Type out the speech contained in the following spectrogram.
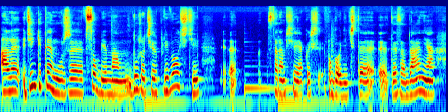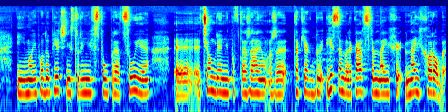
ale dzięki temu, że w sobie mam dużo cierpliwości, e, staram się jakoś pogodzić te, e, te zadania i moi podopieczni, z którymi współpracuję, e, ciągle mi powtarzają, że tak jakby jestem lekarstwem na ich, na ich chorobę.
